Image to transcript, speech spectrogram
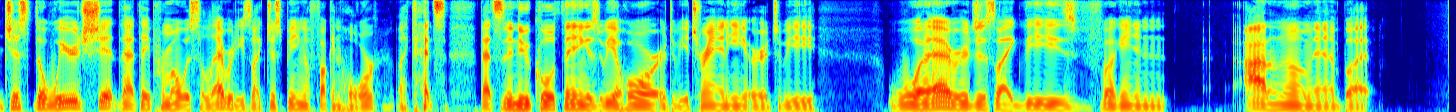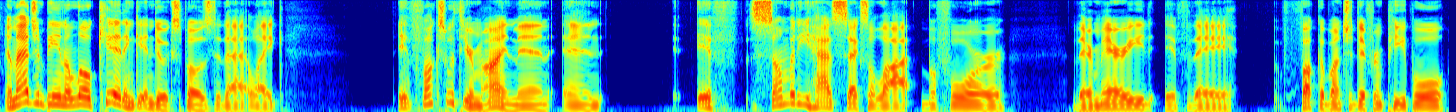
just the weird shit that they promote with celebrities, like just being a fucking whore. Like that's that's the new cool thing is to be a whore or to be a tranny or to be whatever. Just like these fucking I don't know, man. But imagine being a little kid and getting to exposed to that. Like it fucks with your mind, man. And if somebody has sex a lot before they're married, if they fuck a bunch of different people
